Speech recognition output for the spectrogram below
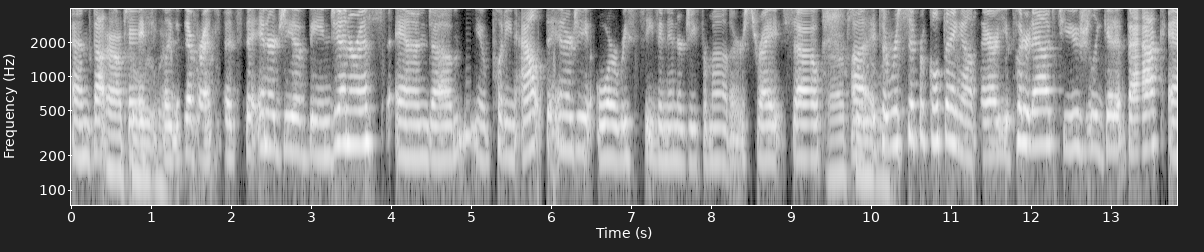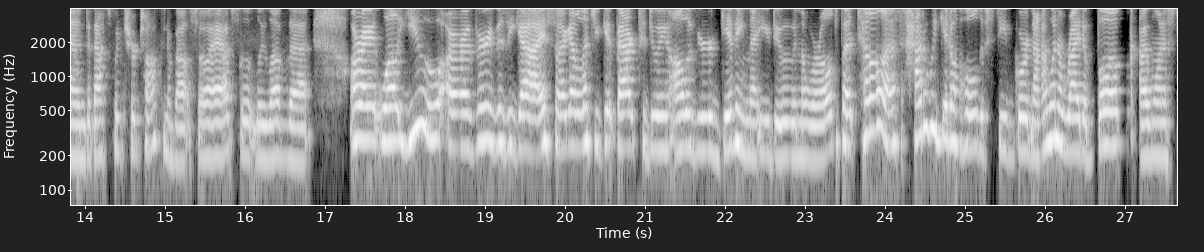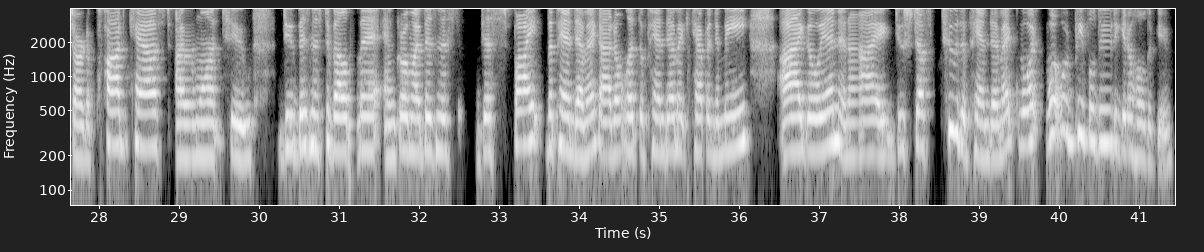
And that's Absolutely. basically the difference. It's the energy of being generous and um, you know putting out the energy or receiving energy from others right? So uh, it's a reciprocal thing out there. You put it out you usually get it back and that's what you're talking about. So i absolutely love that. All right. Well you are a very busy guy so i got to let you get back to doing all of your giving that you do in the world. But tell us how do we get a hold of steve gordon? I want to write a book. I want to start a podcast. I to do business development and grow my business despite the pandemic. I don't let the pandemic happen to me. I go in and I do stuff to the pandemic. What what would people do to get a hold of you?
